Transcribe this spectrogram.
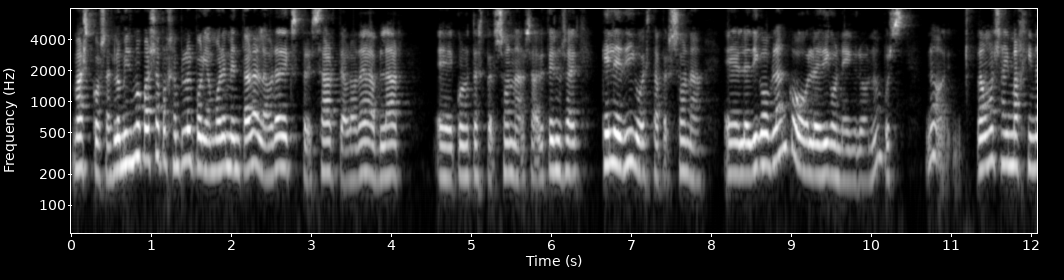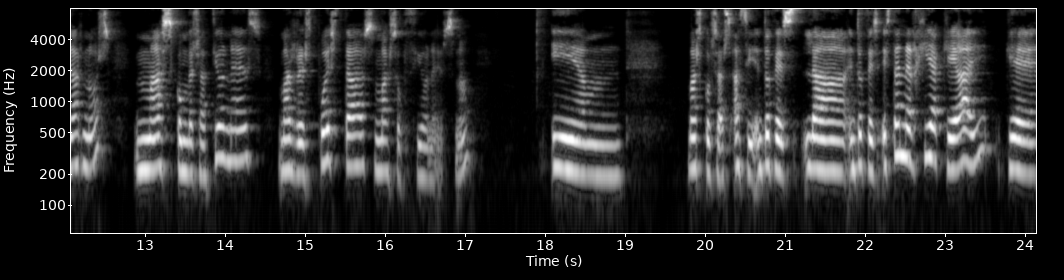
más cosas. Lo mismo pasa, por ejemplo, el poliamor mental a la hora de expresarte, a la hora de hablar eh, con otras personas. A veces no sabes qué le digo a esta persona. Eh, ¿Le digo blanco o le digo negro? ¿no? Pues no, vamos a imaginarnos más conversaciones, más respuestas, más opciones, ¿no? Y em, más cosas. Así, ah, entonces, la, entonces, esta energía que hay, que,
